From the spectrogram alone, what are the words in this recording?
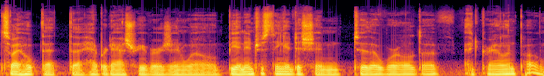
So I hope that the haberdashery version will be an interesting addition to the world of Edgar Allan Poe.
